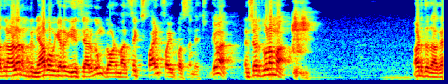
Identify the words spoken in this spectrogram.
அதனால நமக்கு ஞாபகம் வைக்கிறது ஈஸியா இருக்கும். Government six point five percentage ஓகேவா நெக்ஸ்ட் எடுத்து போலாமா? அடுத்ததாக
